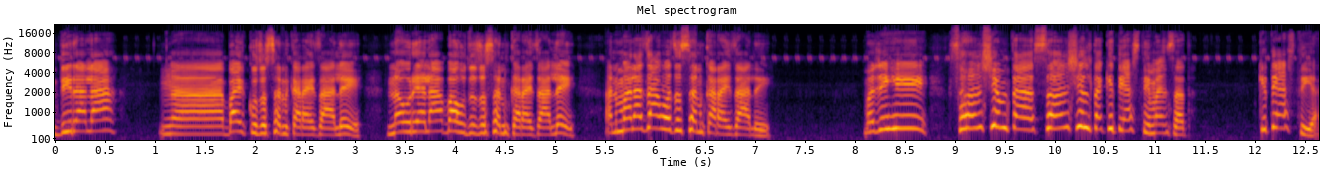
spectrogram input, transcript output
दिराला बायकोचं सण करायचं आलंय. नवऱ्याला भाऊजचं सण करायचं आलंय. आणि मला जावंचं सण करायचं आलंय. म्हणजे ही सहनशीलता सहनशीलता किती असते माणसात? किती असते या?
